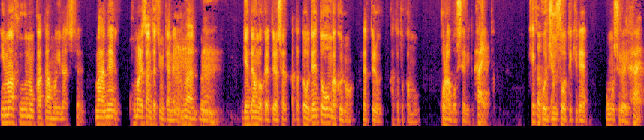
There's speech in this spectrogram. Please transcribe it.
今風の方もいらっしゃる。まあね、誉さんたちみたいな、今の現代音楽やってらっしゃる方と、伝統音楽のやってる方とかもコラボしたりとか、はい。結構重層的で面白いはい。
